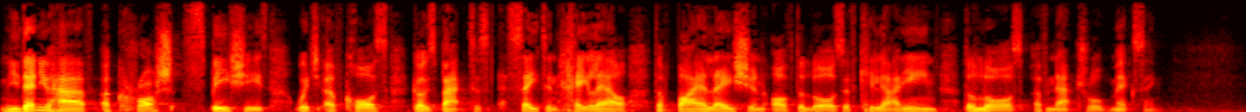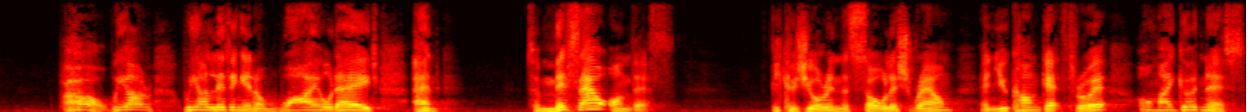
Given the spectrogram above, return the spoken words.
And then you have a cross species, which of course goes back to Satan, Hillel, the violation of the laws of Kilayim, the laws of natural mixing. Oh, we are, we are living in a wild age. And to miss out on this because you're in the soulish realm and you can't get through it, oh my goodness,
